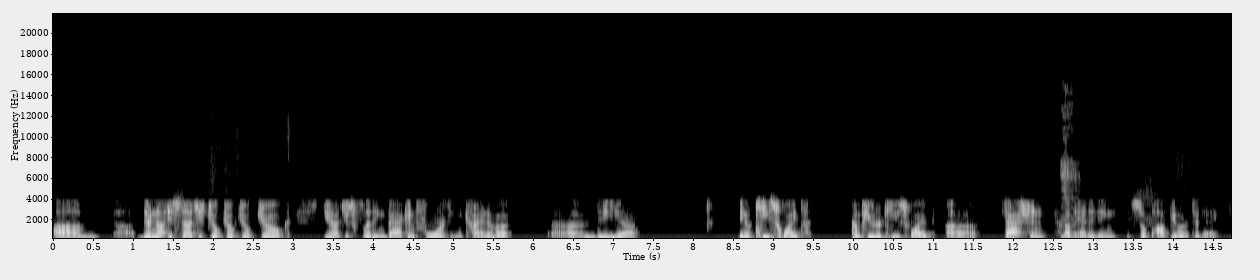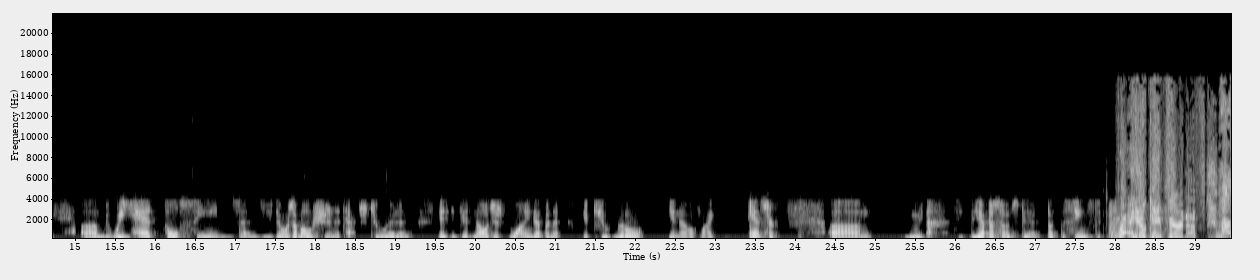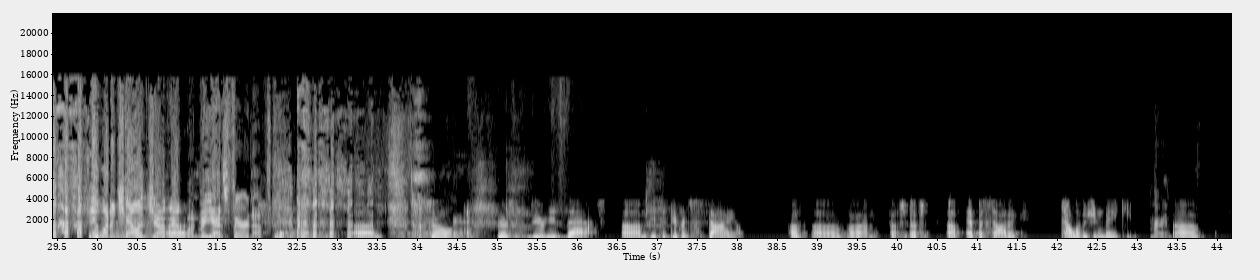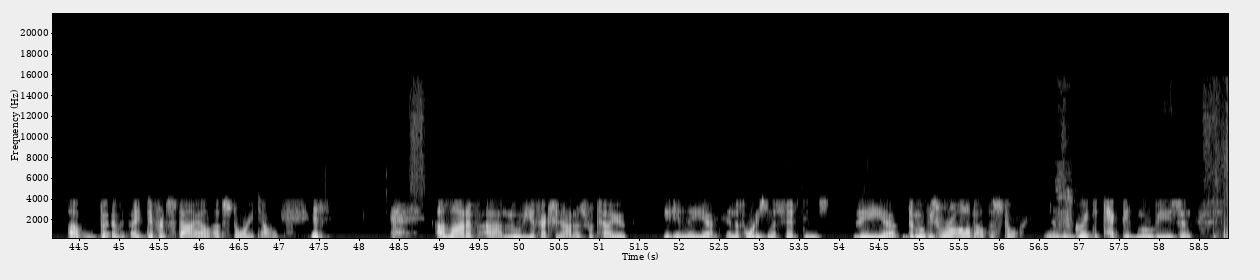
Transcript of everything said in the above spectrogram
Um, uh, they're not. It's not just joke, joke, joke, joke. You're not just flitting back and forth in kind of a uh, the uh, you know key swipe, computer key swipe uh, fashion of Mhm. editing. It's so popular today. Um, we had full scenes, and you, there was emotion attached to it, and it, it didn't all just wind up in a, a cute little, you know, like answer. Um, the episodes did, but the scenes didn't. Right. Okay. Fair enough. I didn't want to challenge you on that uh, one, but yes, fair enough. Yeah. um, so there's there is that. Um, it's a different style of of, um, of, of, of episodic television making. Right. Uh, a, a different style of storytelling. It's a lot of uh, movie aficionados will tell you in the uh, in the 40s and the 50s the uh, the movies were all about the story. You know, mm-hmm. the great detective movies, and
